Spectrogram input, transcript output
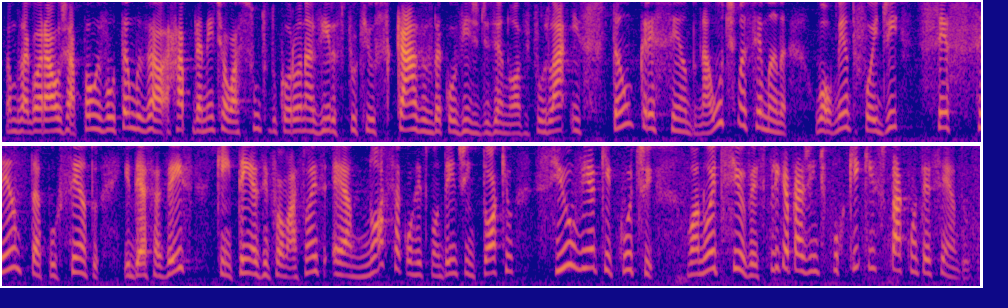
Vamos agora ao Japão e voltamos a, rapidamente ao assunto do coronavírus, porque os casos da Covid-19 por lá estão crescendo. Na última semana, o aumento foi de 60%. E dessa vez, quem tem as informações é a nossa correspondente em Tóquio, Silvia Kikuchi. Boa noite, Silvia. Explica para a gente por que, que isso está acontecendo.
